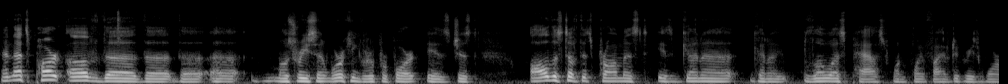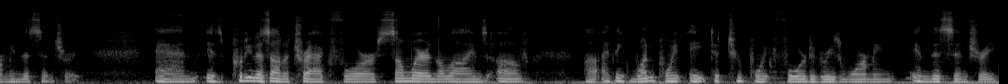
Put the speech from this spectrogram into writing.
And that's part of the, the, the most recent working group report is just all the stuff that's promised is gonna gonna blow us past 1.5 degrees warming this century and is putting us on a track for somewhere in the lines of uh, I think 1.8 to 2.4 degrees warming in this century,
